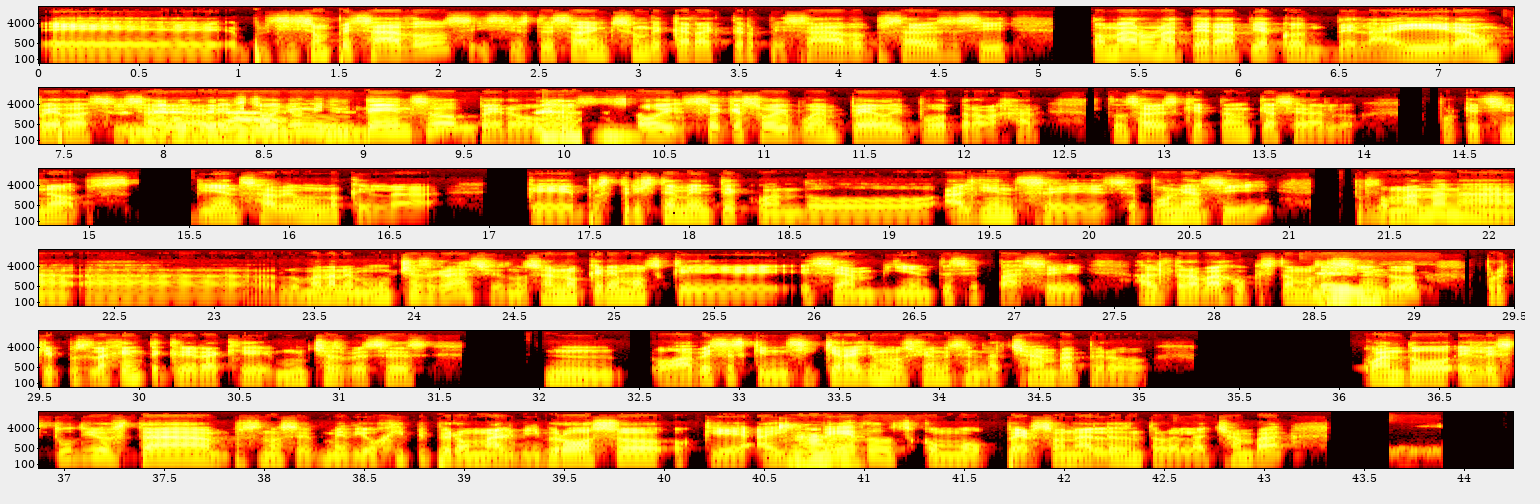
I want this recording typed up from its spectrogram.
eh, pues, si son pesados y si ustedes saben que son de carácter pesado, pues sabes así, tomar una terapia con de la ira, un pedo así, soy un intenso, pero soy, sé que soy buen pedo y puedo trabajar. Entonces, ¿sabes qué? Tengo que hacer algo. Porque si no, pues, bien sabe uno que la que pues tristemente cuando alguien se, se pone así, pues lo mandan a, lo mandan en muchas gracias, ¿no? O sea, no queremos que ese ambiente se pase al trabajo que estamos haciendo, porque pues la gente creerá que muchas veces, mm, o a veces que ni siquiera hay emociones en la chamba, pero cuando el estudio está, pues no sé, medio hippie, pero mal vibroso, o que hay pedos como personales dentro de la chamba,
